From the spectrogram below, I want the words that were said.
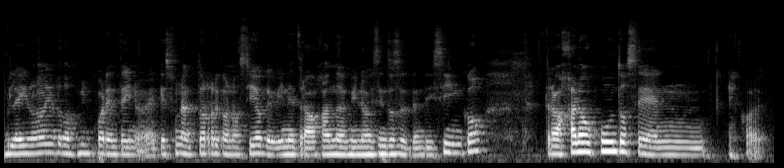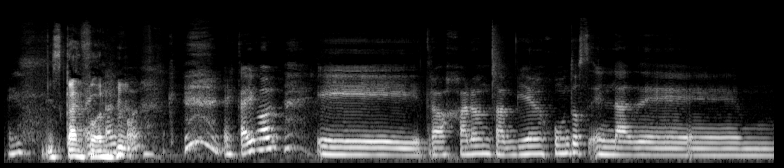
Blade Runner 2049, que es un actor reconocido que viene trabajando desde 1975. Trabajaron juntos en Sky- Skyfall. Skyfall. Skyfall. Y trabajaron también juntos en la de mm,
